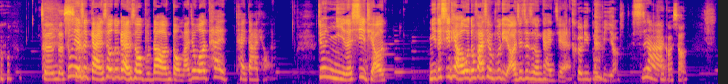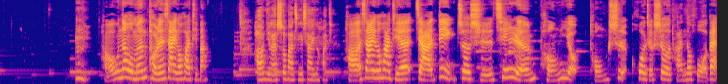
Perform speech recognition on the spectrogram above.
真的是。重点是感受都感受不到，你懂吗？就我太太大条了，就你的细条，你的细条我都发现不了，就这种感觉，颗粒度不一样。是啊，太搞笑了。嗯，好，那我们讨论下一个话题吧。好，你来说吧，这个下一个话题。好，下一个话题，假定这时亲人、朋友、同事或者社团的伙伴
